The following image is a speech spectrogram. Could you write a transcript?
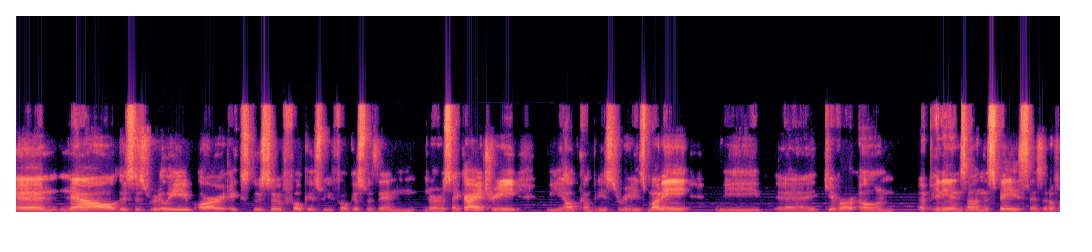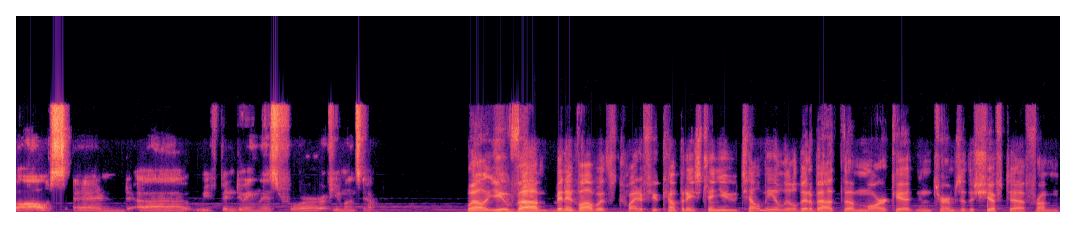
And now this is really our exclusive focus. We focus within neuropsychiatry. We help companies to raise money. We uh, give our own opinions on the space as it evolves. And uh, we've been doing this for a few months now. Well, you've uh, been involved with quite a few companies. Can you tell me a little bit about the market in terms of the shift uh, from,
